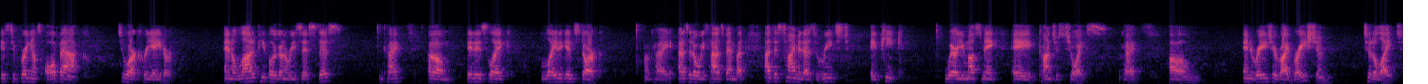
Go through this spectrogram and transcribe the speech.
is to bring us all back to our creator. And a lot of people are going to resist this. Okay, um, it is like light against dark. Okay, as it always has been, but at this time it has reached a peak where you must make a conscious choice okay, um, and raise your vibration to the light,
